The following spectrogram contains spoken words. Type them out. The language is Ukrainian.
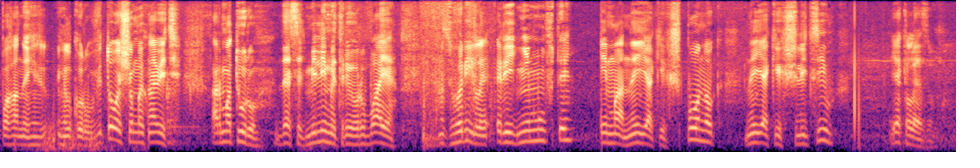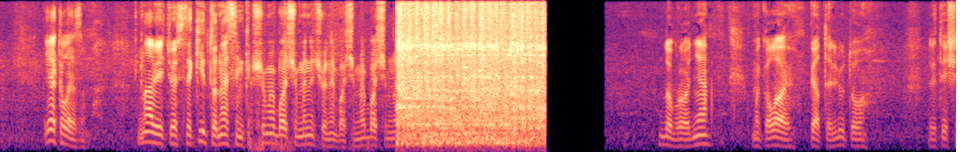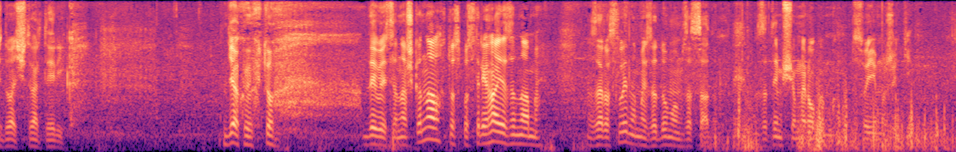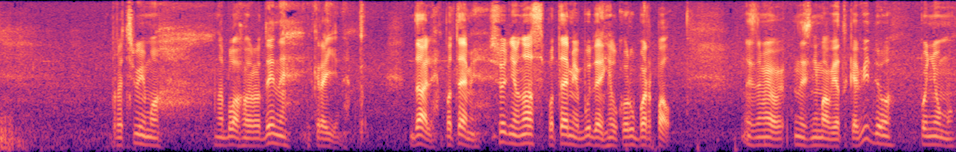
поганий гі- гілкоруб. Від того, що ми навіть арматуру 10 мм рубає, згоріли рідні муфти, нема ніяких шпонок, ніяких шліців, як лезом. Як лезом. Навіть ось такі тонесенькі. Що ми бачимо? Ми нічого не бачимо. Ми бачимо. Доброго дня. Миколаїв, 5 лютого 2024 рік. Дякую, хто дивиться наш канал, хто спостерігає за нами, за рослинами, за домом, за садом, за тим, що ми робимо в своєму житті. Працюємо на благо родини і країни. Далі, по темі. Сьогодні у нас по темі буде гілкоруб Арпал. Не знімав, не знімав я таке відео по ньому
